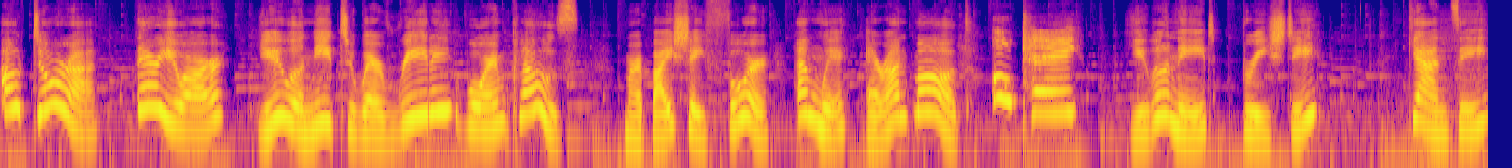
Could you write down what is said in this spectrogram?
Oh, Dora! There you are! You will need to wear really warm clothes. Mar sé fuair and with ar an mod. Okay. You will need bristí, Gansy,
